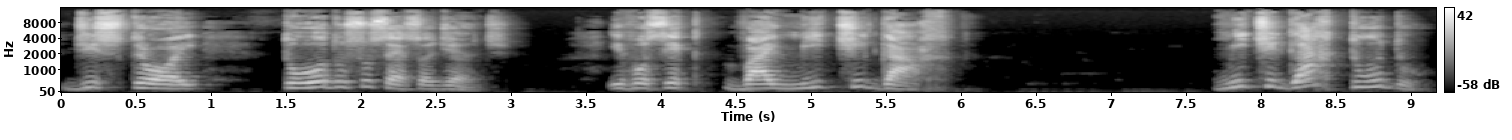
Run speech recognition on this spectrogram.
destrói todo o sucesso adiante. E você vai mitigar. Mitigar tudo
